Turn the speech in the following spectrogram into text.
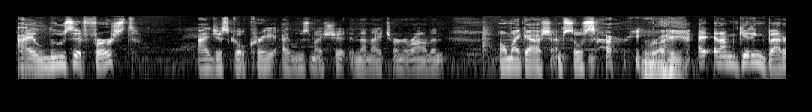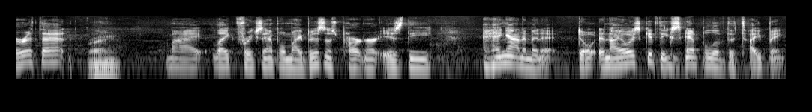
I lose it first. I just go crazy. I lose my shit, and then I turn around and, oh my gosh, I'm so sorry. Right. And I'm getting better at that. Right. My like, for example, my business partner is the, hang on a minute, don't. And I always give the example of the typing.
